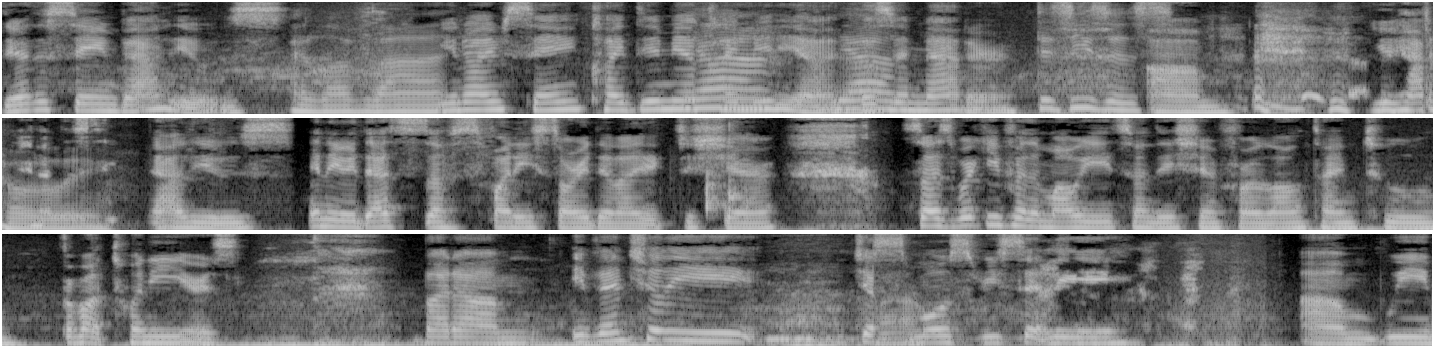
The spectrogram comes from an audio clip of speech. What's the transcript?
they're the same values. I love that. You know what I'm saying? Chlamydia, yeah, chlamydia. Yeah. It doesn't matter. Diseases. Um, you have totally. to have the same values. Anyway, that's a funny story that I like to share. So I was working for the Maui AIDS Foundation for a long time too, for about 20 years. But um, eventually, just wow. most recently, um, we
